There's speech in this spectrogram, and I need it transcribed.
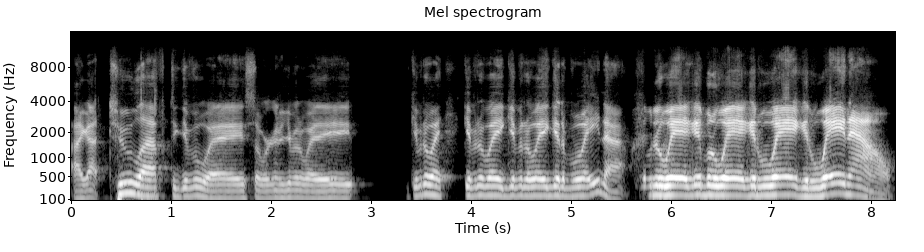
I got two left to give away, so we're gonna give it away. Give it away. Give it away. Give it away. Give it away now. Give it away. Give it away. Give it away. Give it away now.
